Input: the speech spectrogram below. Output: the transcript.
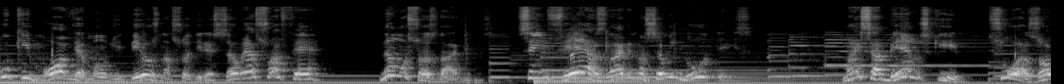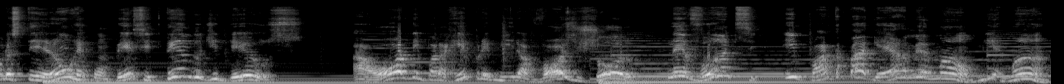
o que move a mão de Deus na sua direção é a sua fé, não as suas lágrimas. Sem fé, as lágrimas são inúteis. Mas sabemos que suas obras terão recompensa e tendo de Deus a ordem para reprimir a voz de choro, levante-se e parta para a guerra, meu irmão, minha irmã.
